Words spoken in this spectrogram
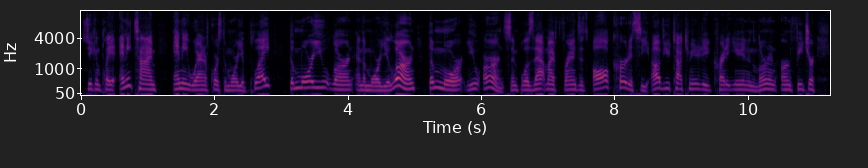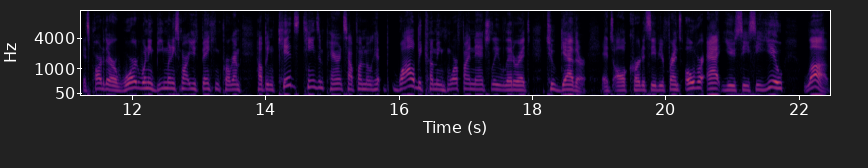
so you can play at any time, anywhere. And of course, the more you play, the more you learn, and the more you learn, the more you earn. Simple as that, my friends. It's all courtesy of Utah Community Credit Union and Learn and Earn feature. It's part of their award winning B Money Smart Youth Banking program, helping kids, teens, and parents have fun while becoming more financially literate together. It's all courtesy of your friends over at UCCU. Love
